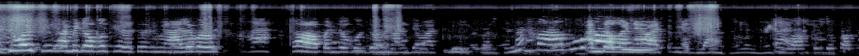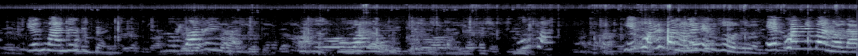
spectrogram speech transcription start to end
दिवस आम्ही दोघं खेळत होतो मी आले बरोबर हा आपण दोघं दोन माझ्या वाटून खेळतो ना आम्ही दोघांनी वाटून घेतला एक मांजर हे कोणी बनवला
